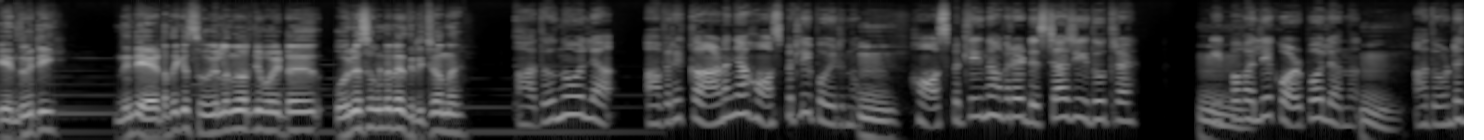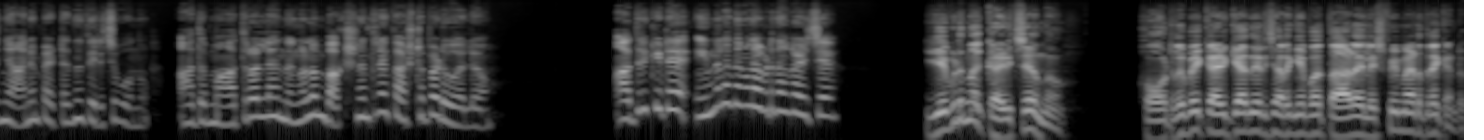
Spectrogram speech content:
എന്തു പറ്റി? നിന്റെ ഏട്ടത്തേക്ക് സുഖമില്ലെന്ന് പറഞ്ഞു പോയിട്ട് ഒരു ദിവസം കൊണ്ട് തന്നെ തിരിച്ചു വന്നേ? അതൊന്നുമില്ല. അവരെ കാണാൻ ഞാൻ ഹോസ്പിറ്റലിൽ പോയിരുന്നു. ഹോസ്പിറ്റലിൽ നിന്ന് അവരെ ഡിസ്ചാർജ് ചെയ്തു അത്രേ. ഇപ്പൊ വലിയ കുഴപ്പമില്ലെന്ന്. അതുകൊണ്ട് ഞാനും പെട്ടെന്ന് തിരിച്ചു പോന്നു. അത് മാത്രമല്ല നിങ്ങളും ഭക്ഷണത്തിന് കഷ്ടപ്പെടുവല്ലോ. അതിരിക്കട്ടെ ഇന്നലെ നിങ്ങൾ എവിടുന്നാ കഴിച്ചേ? എവിടുന്നാ കഴിച്ചതെന്നോ? ഹോട്ടലിൽ പോയി കഴിക്കാന്ന് തിരിച്ചിറങ്ങിയപ്പോ താഴെ ലക്ഷ്മി മാഡത്തിനെ കണ്ടു.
